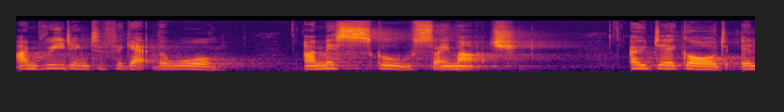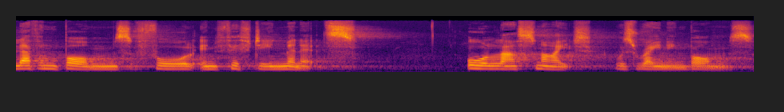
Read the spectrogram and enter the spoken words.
I'm reading to forget the war. I miss school so much. Oh dear God, 11 bombs fall in 15 minutes. All last night was raining bombs.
